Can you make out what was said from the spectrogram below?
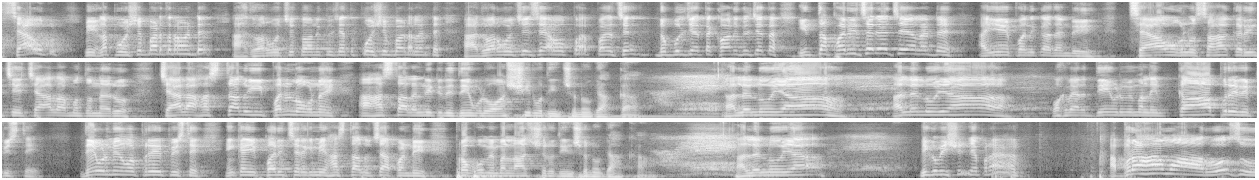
సేవకుడు. మేము ఇలా పోషింపడుతున్నామంటే ఆదివారం వచ్చే కానుకల చేత పోషింపడాలంటే ఆదివారం వచ్చే సేవ డబ్బుల చేత కానుకల చేత ఇంత పరిచర్య చేయాలంటే అయ్యే పని కాదండి. సేవకులు సహకరించే చాలా మంది ఉన్నారు. చాలా హస్తాలు ఈ పనిలో ఉన్నాయి. ఆ హస్తాలన్నిటిని దేవుడు ఆశీర్వదించునుగాక. అల్లెలుయా అల్లెలుయా ఒకవేళ దేవుడు మిమ్మల్ని ఇంకా ప్రేరేపిస్తే దేవుడు మేము ప్రేరేపిస్తే ఇంకా ఈ పరిచయకి మీ హస్తాలు చాపండి. ప్రభు మిమ్మల్ని ఆశీర్వదించును గాక అల్లెలుయా మీకు విషయం చెప్పరా అబ్రహాము ఆ రోజు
